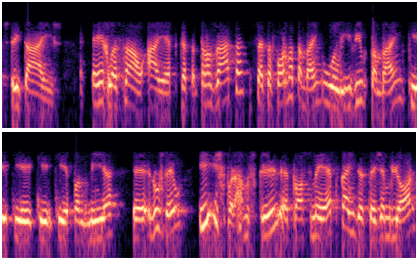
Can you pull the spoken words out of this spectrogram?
distritais em relação à época transata, de certa forma também o alívio também que, que, que a pandemia eh, nos deu e esperamos que a próxima época ainda seja melhor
